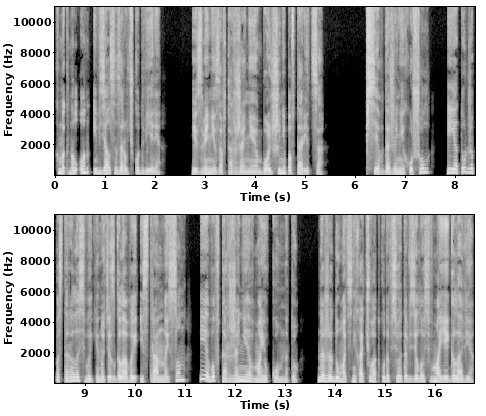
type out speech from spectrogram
хмыкнул он и взялся за ручку двери. «Извини за вторжение, больше не повторится». Псевдожених ушел, и я тут же постаралась выкинуть из головы и странный сон, и его вторжение в мою комнату. Даже думать не хочу, откуда все это взялось в моей голове.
